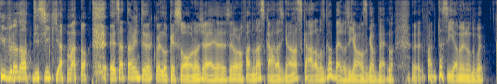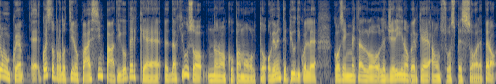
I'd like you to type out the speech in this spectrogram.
i prodotti si chiamano esattamente per quello che sono, cioè se loro fanno una scala si chiama una scala, lo sgabello si chiama lo sgabello. Eh, fantasia meno due. Comunque, eh, questo prodottino qua è simpatico perché eh, da chiuso non occupa molto, ovviamente più di quelle cose in metallo leggerino perché ha un suo spessore, però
